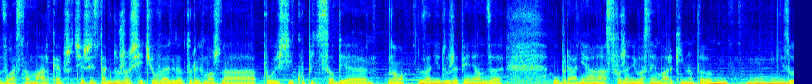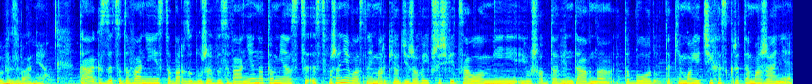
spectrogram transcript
własną markę? Przecież jest tak dużo sieciówek, do których można pójść i kupić sobie no, za nieduże pieniądze ubrania, a stworzenie własnej marki no to mm, niezłe wyzwanie. Tak, zdecydowanie jest to bardzo duże wyzwanie, natomiast stworzenie własnej marki odzieżowej przyświecało mi już od dawien dawna. To było takie moje ciche, skryte marzenie.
